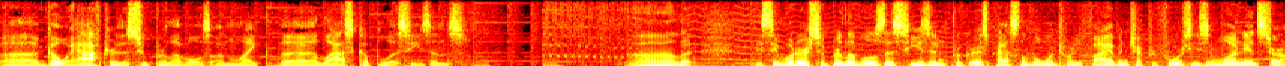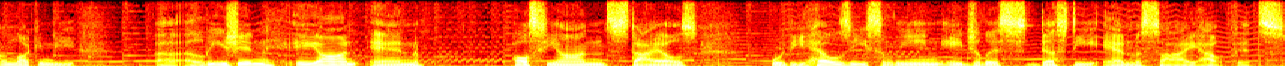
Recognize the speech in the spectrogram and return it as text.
uh, go after the super levels, unlike the last couple of seasons. Uh, let, they say, What are super levels this season? Progress past level 125 in Chapter 4, Season 1, and start unlocking the uh, Elysian, Aeon, and Halcyon styles for the Helsie, Selene, Ageless, Dusty, and Massai outfits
